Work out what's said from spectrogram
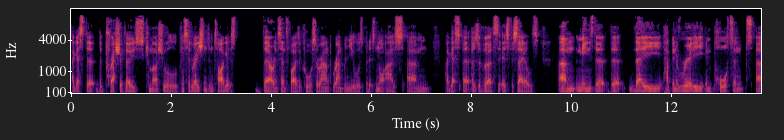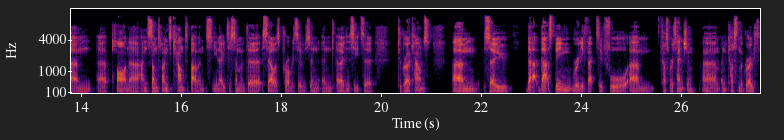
I guess the the pressure of those commercial considerations and targets. They are incentivized, of course, around around renewals, but it's not as, um, I guess, as avert as it is for sales. Um, means that that they have been a really important um, uh, partner and sometimes counterbalance, you know, to some of the sales prerogatives and and urgency to to grow accounts. Um, so that that's been really effective for um, customer retention um, and customer growth,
